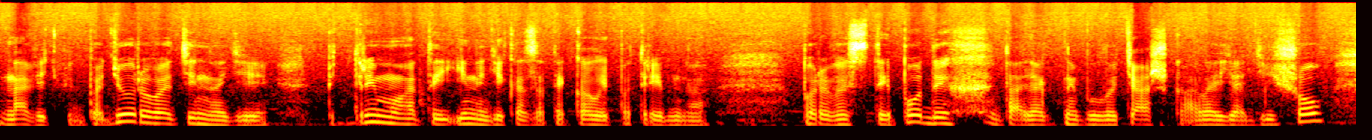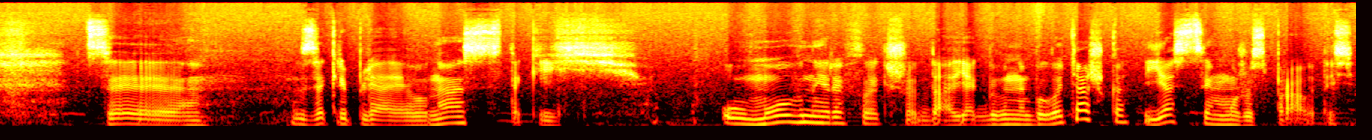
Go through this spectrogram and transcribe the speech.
навіть підбадьорювати, іноді підтримувати, іноді казати, коли потрібно перевести подих. Так, як не було тяжко, але я дійшов. Це закріпляє у нас такий умовний рефлекс, що да, якби не було тяжко, я з цим можу справитися.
